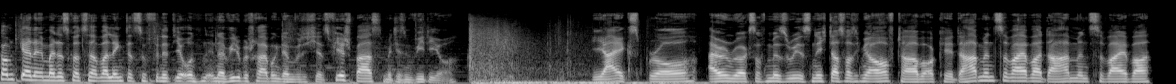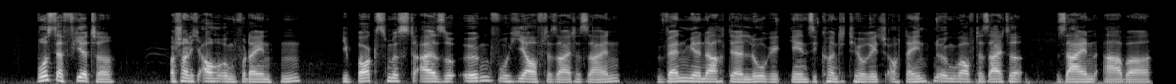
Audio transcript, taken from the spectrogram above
Kommt gerne in meinen Discord-Server, Link dazu findet ihr unten in der Videobeschreibung. Dann wünsche ich jetzt viel Spaß mit diesem Video. Yikes, Bro. Ironworks of Misery ist nicht das, was ich mir erhofft habe. Okay, da haben wir einen Survivor, da haben wir einen Survivor. Wo ist der vierte? Wahrscheinlich auch irgendwo da hinten. Die Box müsste also irgendwo hier auf der Seite sein. Wenn wir nach der Logik gehen, sie könnte theoretisch auch da hinten irgendwo auf der Seite sein, aber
